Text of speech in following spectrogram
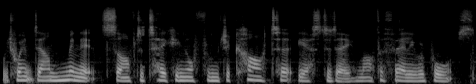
which went down minutes after taking off from Jakarta yesterday. Martha Fairlie reports.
